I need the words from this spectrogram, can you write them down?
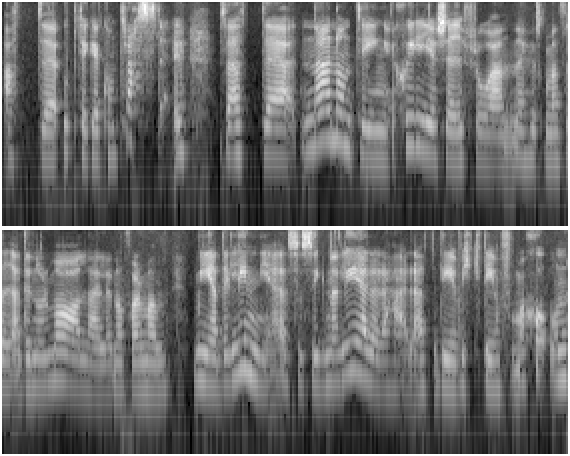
att eh, upptäcka kontraster. Så att eh, när någonting skiljer sig från, hur ska man säga, det normala eller någon form av medellinje så signalerar det här att det är viktig information.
